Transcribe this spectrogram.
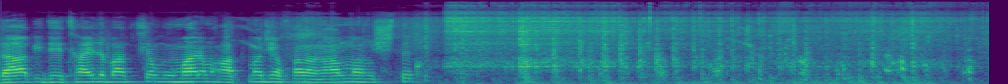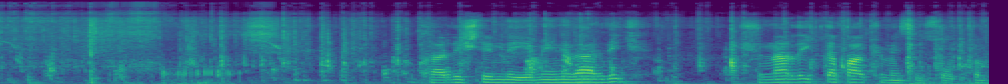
Daha bir detaylı bakacağım. Umarım atmaca falan almamıştır. Kardeşlerin de yemeğini verdik. Şunlar da ilk defa kümesi soktum.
